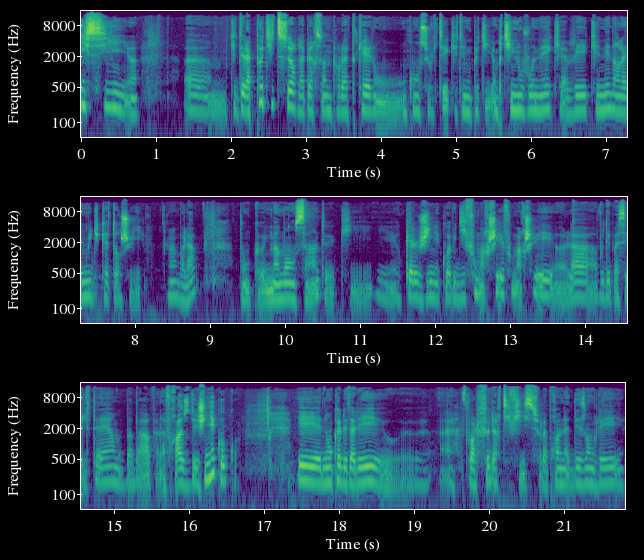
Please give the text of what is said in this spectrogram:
ici, euh, euh, qui était la petite sœur de la personne pour laquelle on, consultait, qui était une un petit nouveau-né qui, avait, qui est né dans la nuit du 14 juillet. Hein, voilà. Donc une maman enceinte qui, auquel le gynéco avait dit faut marcher, faut marcher, là vous dépassez le terme, baba, enfin la phrase des gynécos quoi. Et donc elle est allée euh, voir le feu d'artifice sur la promenade des Anglais.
